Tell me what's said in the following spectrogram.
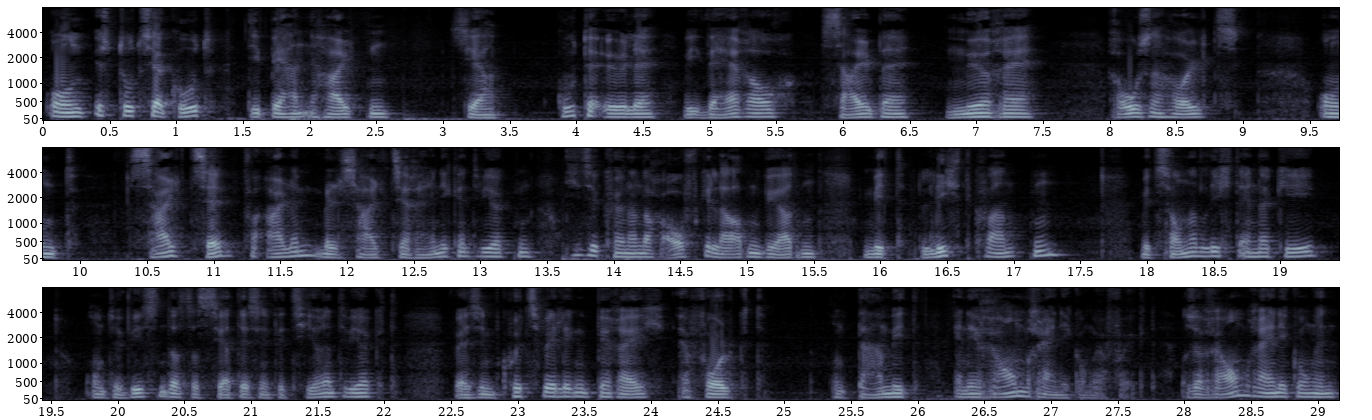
Und es tut sehr gut, die beinhalten sehr gute Öle wie Weihrauch, Salbe, Myrrhe, Rosenholz und Salze vor allem, weil Salze reinigend wirken. Diese können auch aufgeladen werden mit Lichtquanten, mit Sonnenlichtenergie und wir wissen, dass das sehr desinfizierend wirkt, weil es im kurzwelligen Bereich erfolgt und damit eine Raumreinigung erfolgt. Also Raumreinigungen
